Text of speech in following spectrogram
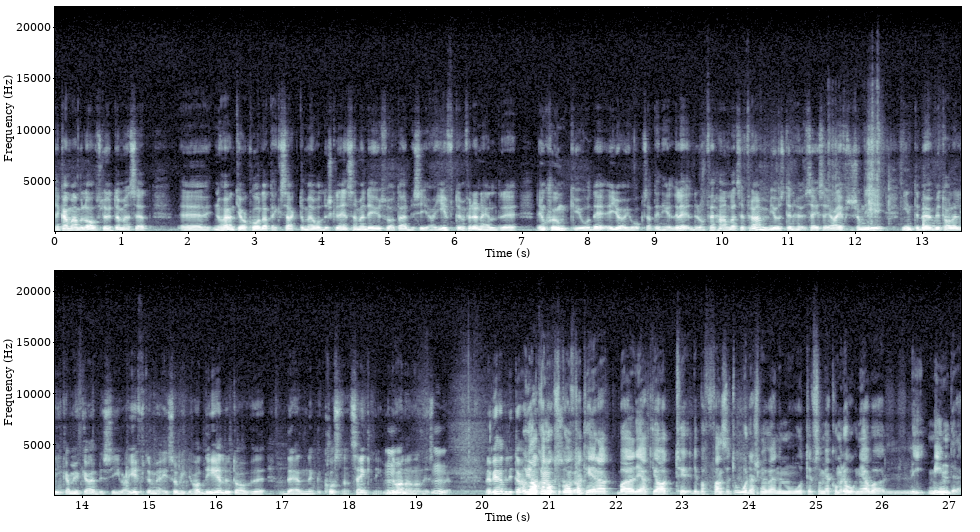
Sen kan man väl avsluta med att säga att eh, nu har jag inte jag kollat exakt de här åldersgränserna men det är ju så att arbetsgivaravgiften för den äldre den sjunker ju och det gör ju också att en hel del äldre de förhandlar sig fram just en hö- säger så här, ja eftersom ni inte behöver betala lika mycket arbetsgivaravgift än mig så vill jag ha del utav eh, den kostnadssänkningen. Men det var en annan historia. Men vi hade lite Och jag kan också ja. konstatera att bara det att jag det fanns ett ord där som jag vände mig mot eftersom jag kommer ihåg när jag var mindre.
